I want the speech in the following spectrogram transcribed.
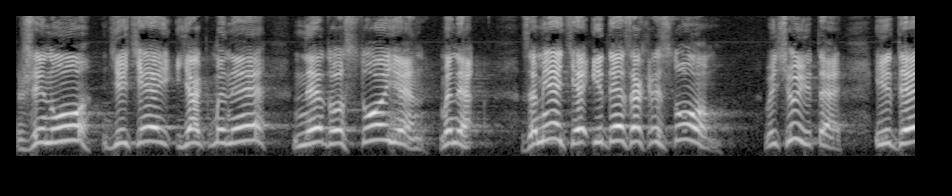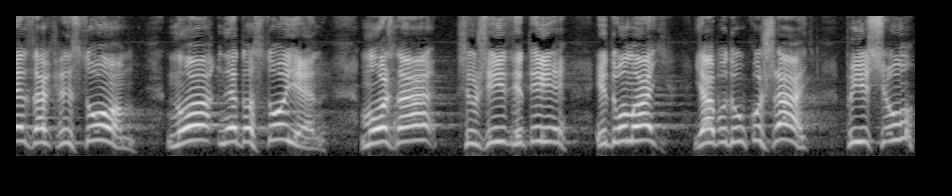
жену, дітей, як мене, недостоєн мене. Замітьте, іде за Христом. Ви чуєте? Іде за Христом, но недостоєн. Можна всю життя йти і думати, я буду вкушати пищу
